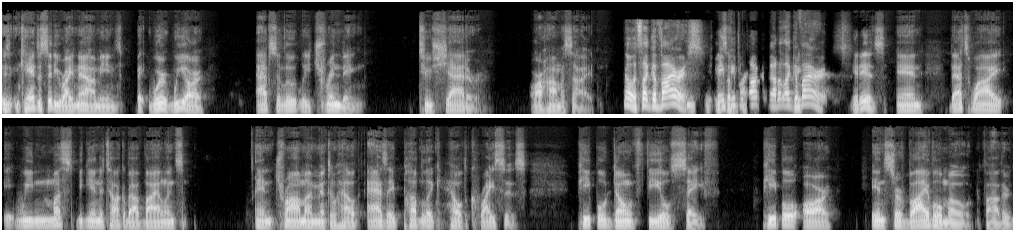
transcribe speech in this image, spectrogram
In Kansas City right now, I mean, we're we are absolutely trending to shatter our homicide. No, it's like a virus. I mean, people talk about it like a virus. It is, and that's why it, we must begin to talk about violence and trauma and mental health as a public health crisis. People don't feel safe. People are in survival mode, Father.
